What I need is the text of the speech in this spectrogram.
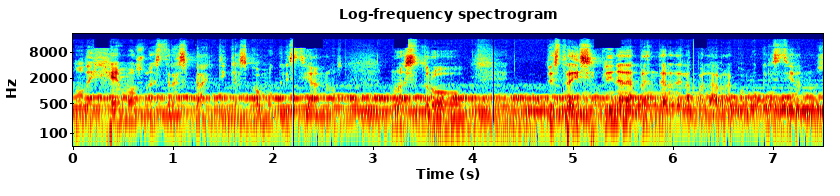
No dejemos nuestras prácticas como cristianos, nuestro, nuestra disciplina de aprender de la palabra como cristianos.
